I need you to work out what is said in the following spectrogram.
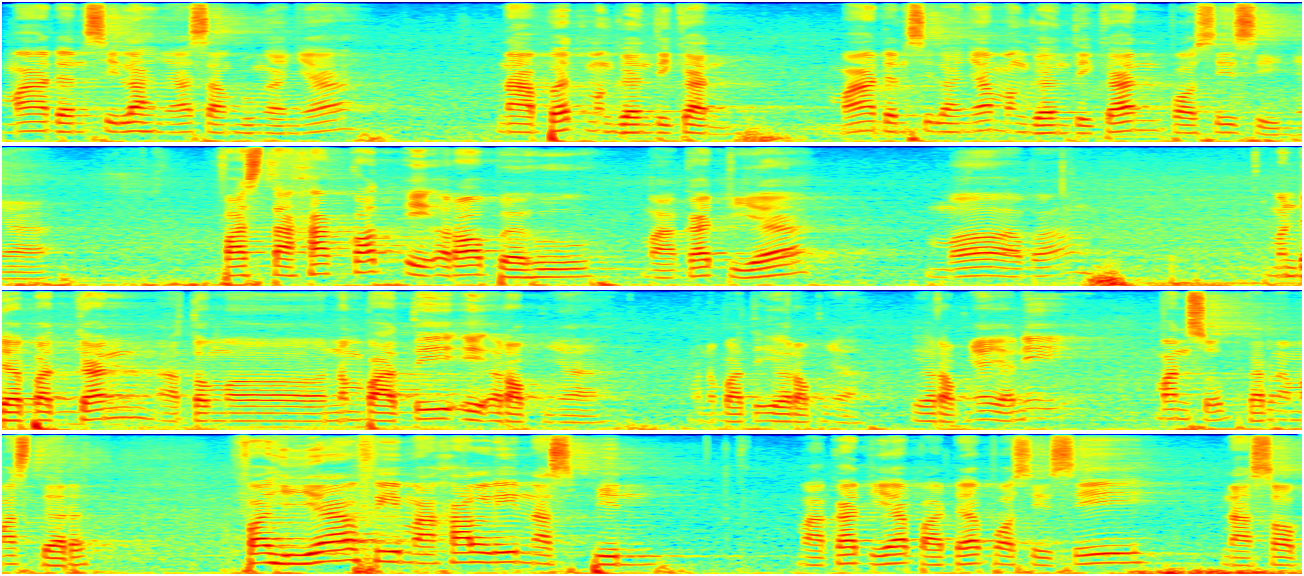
Ma dan silahnya sambungannya nabat menggantikan. Ma dan silahnya menggantikan posisinya fastahakot i'rabahu maka dia me, apa, mendapatkan atau menempati i'rabnya menempati i'rabnya. I'rabnya yakni mansub karena masdar. Fahiya fi mahalli nasbin maka dia pada posisi nasab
